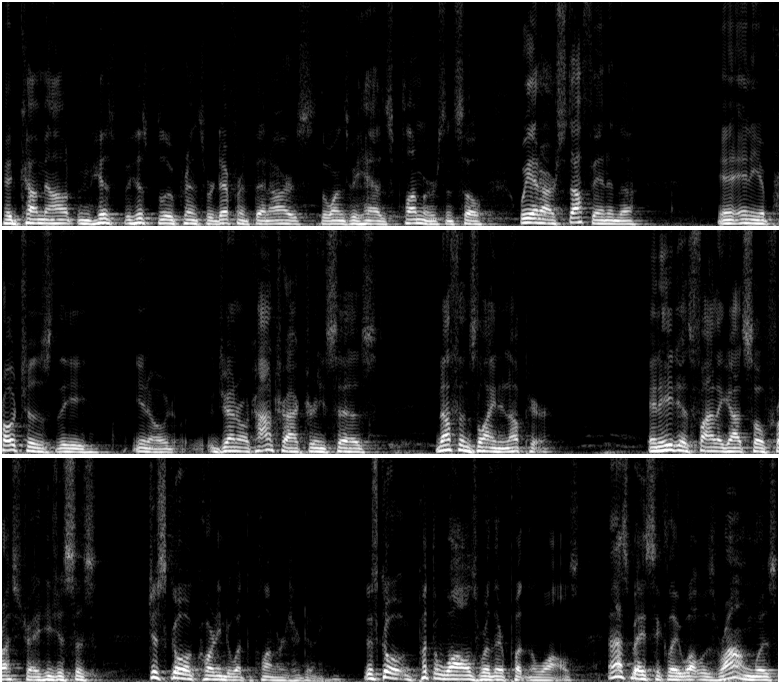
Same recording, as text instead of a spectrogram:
had come out, and his, his blueprints were different than ours, the ones we had as plumbers. And so we had our stuff in, and, the, and he approaches the you know, general contractor and he says, Nothing's lining up here. And he just finally got so frustrated, he just says, Just go according to what the plumbers are doing. Just go put the walls where they're putting the walls. And that's basically what was wrong was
